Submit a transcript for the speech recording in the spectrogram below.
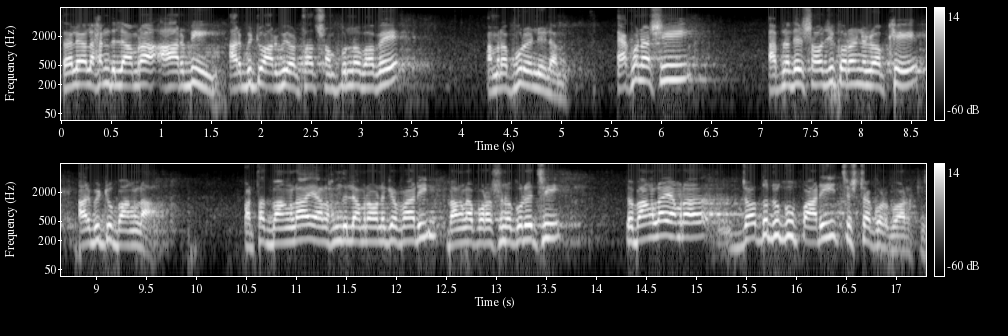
তাহলে আলহামদুলিল্লাহ আমরা আরবি আরবি টু আরবি অর্থাৎ সম্পূর্ণভাবে আমরা পড়ে নিলাম। এখন আসি আপনাদের সহজীকরণের লক্ষ্যে আরবি টু বাংলা। অর্থাৎ বাংলায় আলহামদুলিল্লাহ আমরা অনেকে পারি, বাংলা পড়াশুনো করেছি। তো বাংলায় আমরা যতটুকু পারি চেষ্টা করব আর কি।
